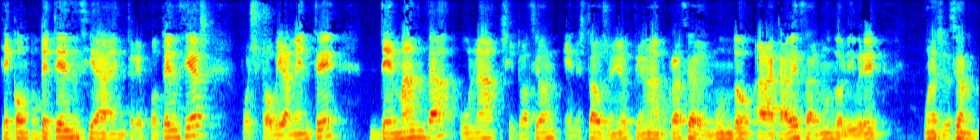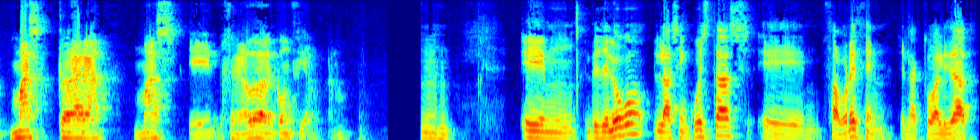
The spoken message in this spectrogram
de competencia entre potencias, pues obviamente demanda una situación en Estados Unidos, primera democracia del mundo, a la cabeza del mundo libre, una situación más clara, más eh, generadora de confianza. Em, desde luego, las encuestas eh, favorecen en la actualidad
